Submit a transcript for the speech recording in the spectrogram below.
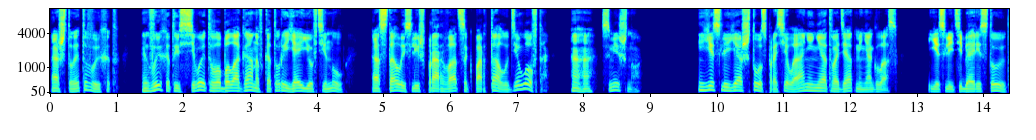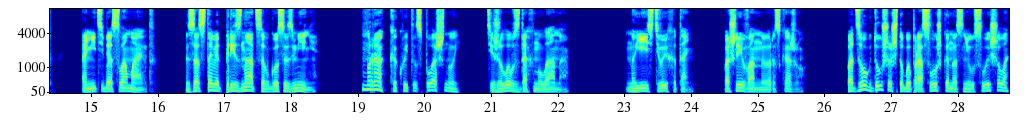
А что это выход? Выход из всего этого балагана, в который я ее втянул. Осталось лишь прорваться к порталу. Делов-то. Ага, смешно. «Если я что?» — спросила Аня, не отводя от меня глаз. «Если тебя арестуют, они тебя сломают. Заставят признаться в госизмене». «Мрак какой-то сплошной», — тяжело вздохнула она. «Но есть выход, Ань. Пошли в ванную, расскажу». Под звук душа, чтобы прослушка нас не услышала,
